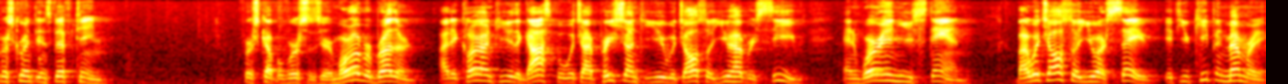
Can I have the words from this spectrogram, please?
First Corinthians 15, first couple verses here. Moreover, brethren, I declare unto you the gospel which I preached unto you, which also you have received, and wherein you stand, by which also you are saved, if you keep in memory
